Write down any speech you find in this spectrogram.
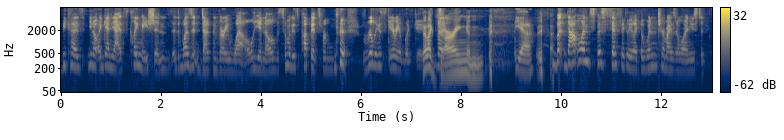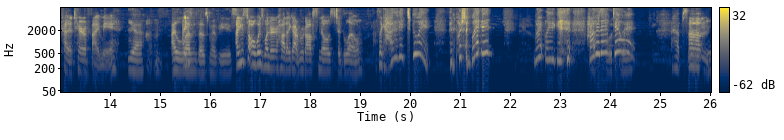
because you know again yeah it's claymation. It wasn't done very well you know? Some of these puppets were really scary looking They're like but, jarring and Yeah, but that one specifically like the winter miser one used to kind of terrify me. Yeah. um, I just- love those movies. i used to always wonder how they got rudolph's nose to glow. I was like how did they do it? They push a button? What like how did they do it? Absolutely.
